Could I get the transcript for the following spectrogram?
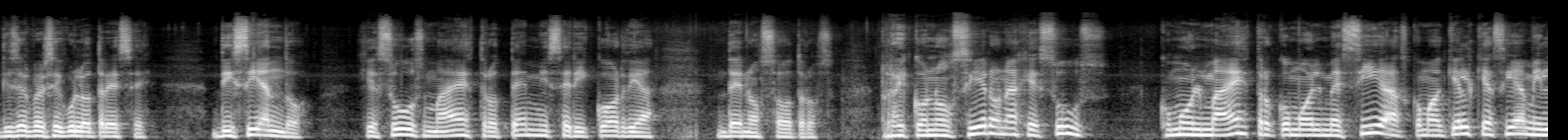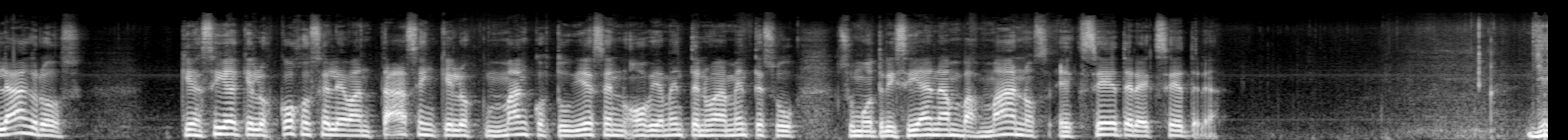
dice el versículo 13, diciendo, Jesús, Maestro, ten misericordia de nosotros. Reconocieron a Jesús como el Maestro, como el Mesías, como aquel que hacía milagros, que hacía que los cojos se levantasen, que los mancos tuviesen obviamente nuevamente su, motricidad en ambas manos, etcétera, etcétera. Y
